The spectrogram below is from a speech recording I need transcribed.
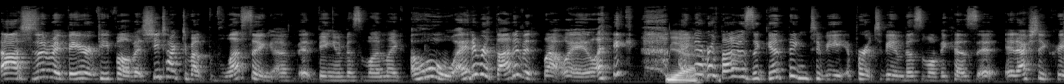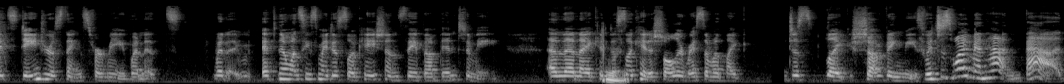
Ah, she's one of my favorite people, but she talked about the blessing of it being invisible. I'm like, oh, I never thought of it that way. Like, Yeah. I never thought it was a good thing to be for it to be invisible because it, it actually creates dangerous things for me when it's when it, if no one sees my dislocations, they bump into me, and then I can Right. dislocate a shoulder by someone like just like shoving me, which is why Manhattan bad.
